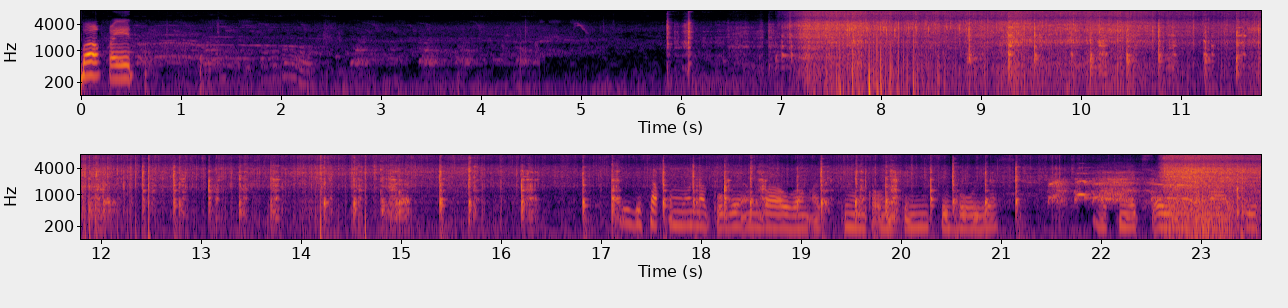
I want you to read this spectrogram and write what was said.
Bakit? Igisa ko muna po ang bawang at yung kaunting sibuyas. At next ay yung kamatis.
